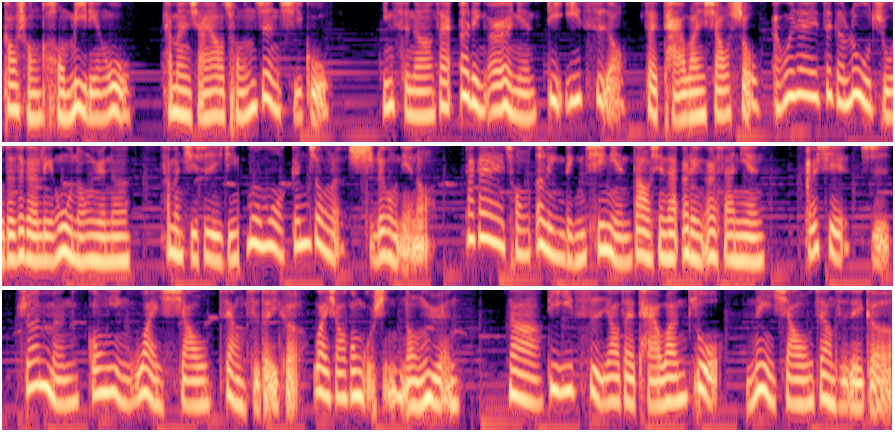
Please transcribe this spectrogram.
高雄红蜜莲雾，他们想要重振旗鼓。因此呢，在二零二二年第一次哦，在台湾销售，而会在这个路竹的这个莲雾农园呢，他们其实已经默默耕种了十六年哦，大概从二零零七年到现在二零二三年，而且只专门供应外销这样子的一个外销供果型农园。那第一次要在台湾做内销这样子的一个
